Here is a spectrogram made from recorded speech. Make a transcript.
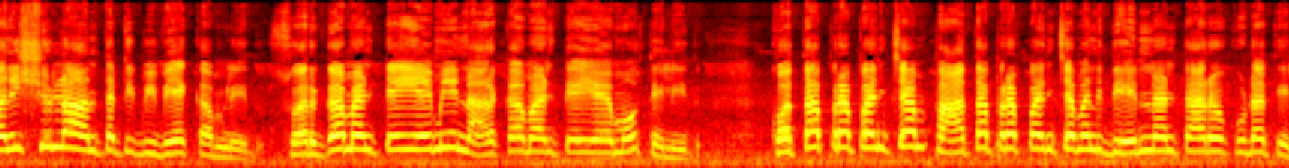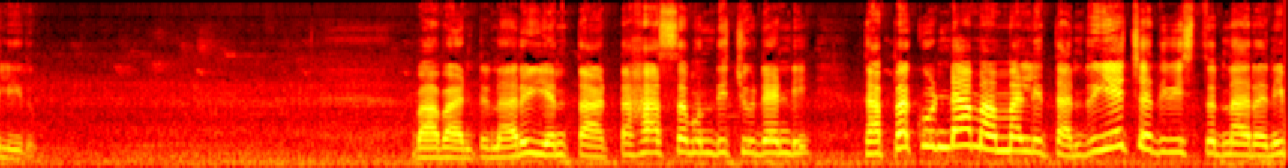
మనుషుల్లో అంతటి వివేకం లేదు. స్వర్గం అంటే ఏమి నరకం అంటే ఏమో తెలియదు కొత్త ప్రపంచం పాత ప్రపంచం అని దేన్ని అంటారో కూడా తెలియదు బాబా అంటున్నారు ఎంత అట్టహాసం ఉంది చూడండి. తప్పకుండా మమ్మల్ని తండ్రియే చదివిస్తున్నారని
